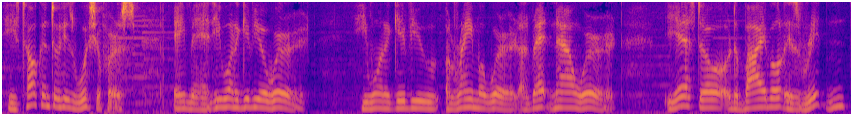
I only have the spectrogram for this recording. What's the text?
He's talking to his worshipers. Amen. He want to give you a word. He want to give you a rhema word, a right now word. Yes, the, the Bible is written.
